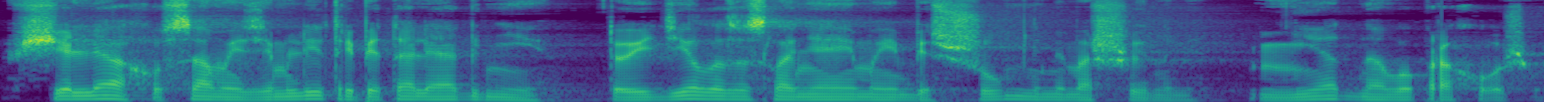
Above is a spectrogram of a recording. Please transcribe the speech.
В щелях у самой земли трепетали огни — то и дело заслоняемые бесшумными машинами, ни одного прохожего.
